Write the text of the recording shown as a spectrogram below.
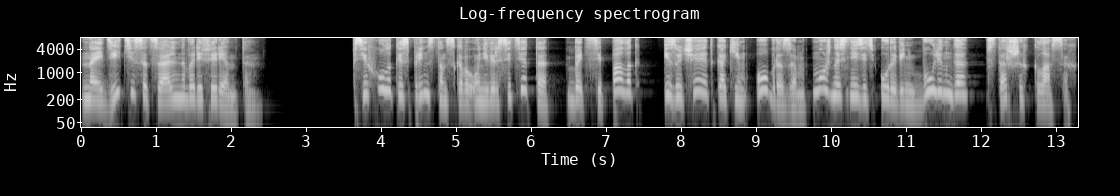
Найдите социального референта. Психолог из Принстонского университета Бетси Палок изучает, каким образом можно снизить уровень буллинга в старших классах.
